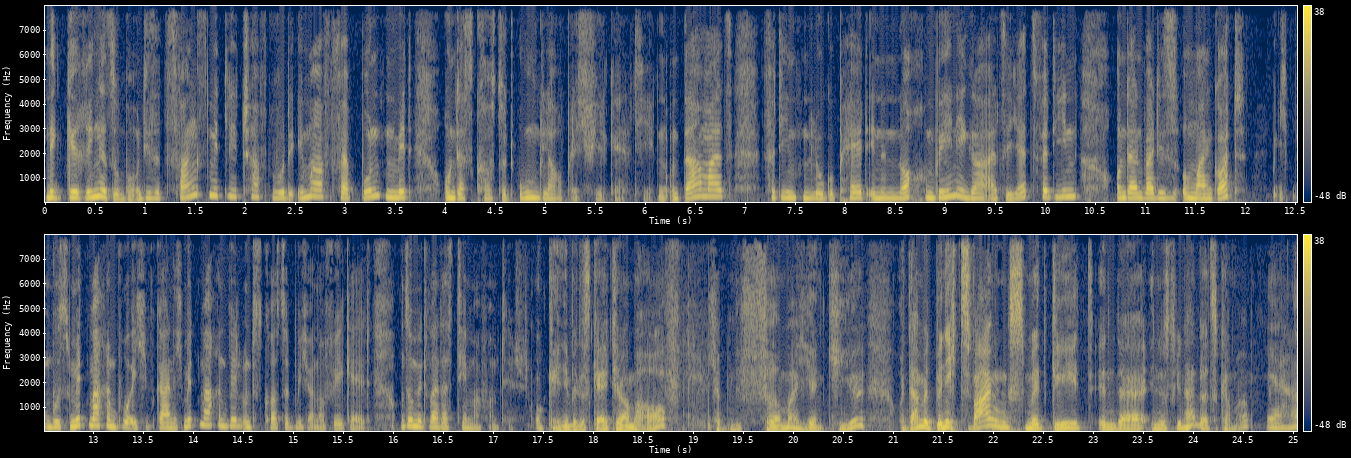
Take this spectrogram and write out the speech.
eine geringe Summe. Und diese Zwangsmitgliedschaft wurde immer verbunden mit, und das kostet unglaublich viel Geld jeden. Und damals verdienten LogopädInnen noch weniger, als sie jetzt verdienen. Und dann war dieses, oh mein Gott, ich muss mitmachen, wo ich gar nicht mitmachen will und es kostet mich auch noch viel Geld. Und somit war das Thema vom Tisch. Okay, nehmen wir das Geldthema mal auf. Ich habe eine Firma hier in Kiel und damit bin ich Zwangsmitglied in der Industrie- und Handelskammer. Ja.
